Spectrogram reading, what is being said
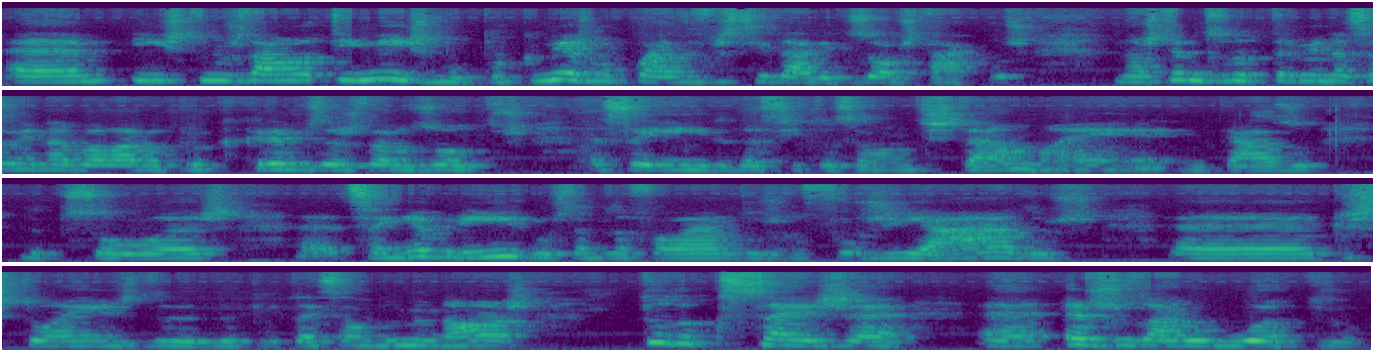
um, e isto nos dá otimismo, porque mesmo com a adversidade e com os obstáculos, nós temos uma determinação inabalável porque queremos ajudar os outros a sair da situação onde estão, não é? Em caso de pessoas uh, sem abrigo, estamos a falar dos refugiados, uh, questões de, de, proteção de menores, tudo o que seja uh, ajudar o outro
